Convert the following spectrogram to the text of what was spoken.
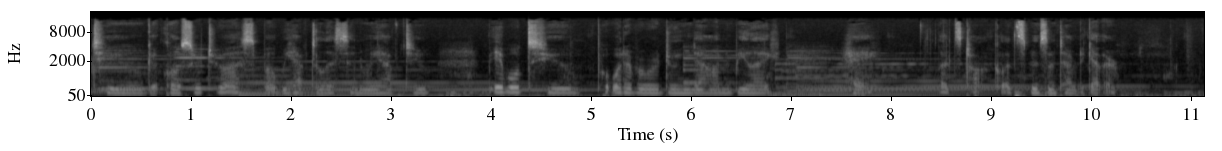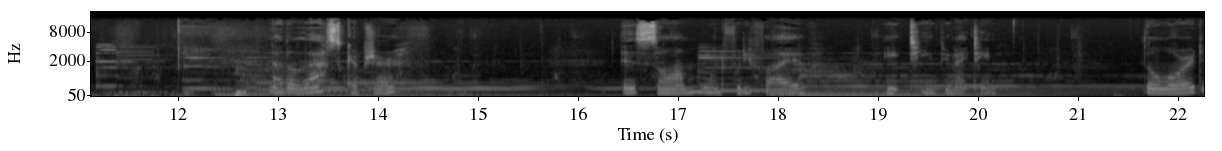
to get closer to us, but we have to listen. We have to be able to put whatever we're doing down and be like, hey, let's talk, let's spend some time together. Now, the last scripture is Psalm 145 18 through 19. The Lord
